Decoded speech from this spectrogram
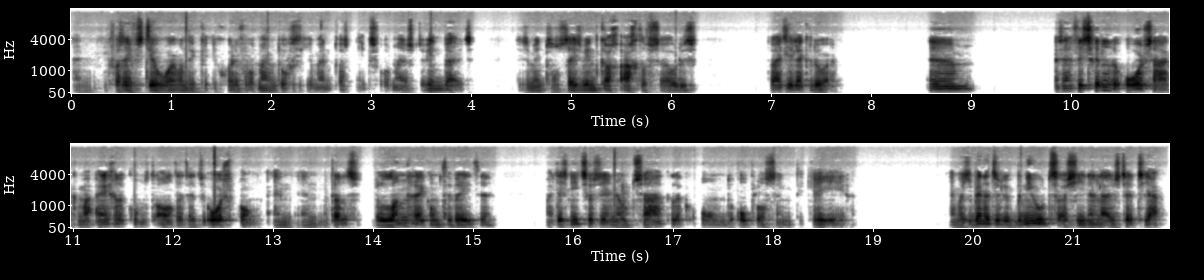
en ik was even stil hoor, want ik, ik hoorde volgens mij mijn dochtertje, maar het was niks. Volgens mij was de wind buiten. Het is inmiddels nog steeds windkracht 8 of zo, dus het waait hier lekker door. Um, er zijn verschillende oorzaken, maar eigenlijk komt het altijd uit je oorsprong. En, en dat is belangrijk om te weten, maar het is niet zozeer noodzakelijk om de oplossing te creëren. En want je bent natuurlijk benieuwd als je hier naar luistert, ja,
